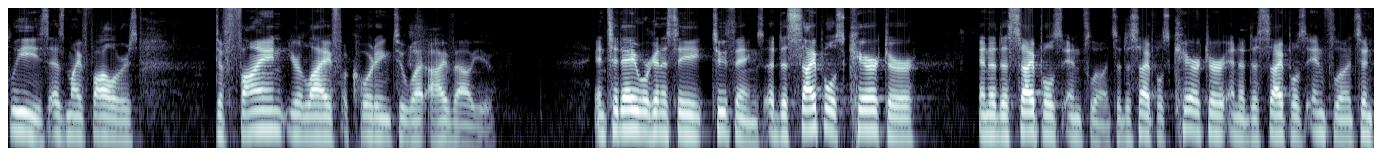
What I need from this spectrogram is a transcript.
please, as my followers, define your life according to what I value? And today we're going to see two things a disciple's character and a disciple's influence, a disciple's character and a disciple's influence. And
